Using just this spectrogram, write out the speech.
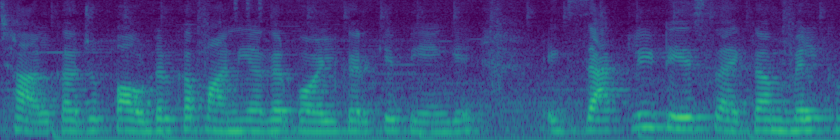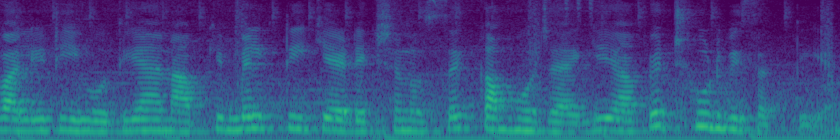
छाल का, जो पाउडर का पानी अगर बॉयल करके पियेंगे एग्जैक्टली टेस्ट लाइक मिल्क वाली टी होती है एंड आपकी मिल्क टी की एडिक्शन उससे कम हो जाएगी या फिर छूट भी सकती है।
